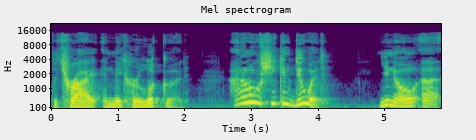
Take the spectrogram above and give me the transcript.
to try and make her look good I don't know if she can do it. You know, uh,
